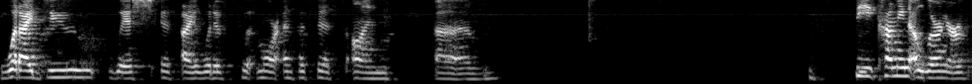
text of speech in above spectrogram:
What I do wish is I would have put more emphasis on um, becoming a learner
